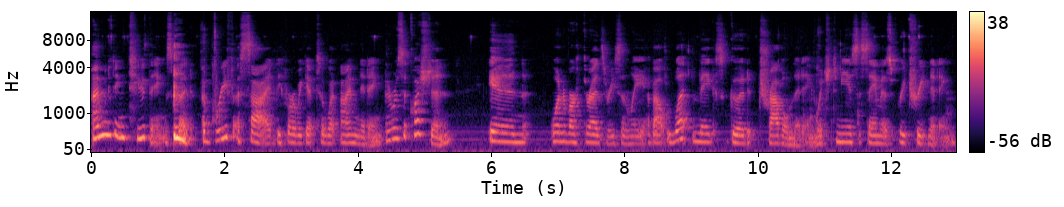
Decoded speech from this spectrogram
I'm knitting two things, but a brief aside before we get to what I'm knitting. There was a question in one of our threads recently about what makes good travel knitting, which to me is the same as retreat knitting.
